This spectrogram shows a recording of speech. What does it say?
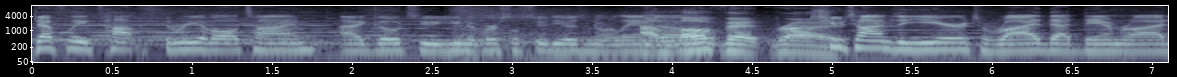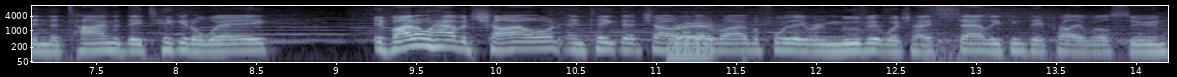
definitely top three of all time. I go to Universal Studios in Orlando. I love that ride. Two times a year to ride that damn ride, and the time that they take it away. If I don't have a child and take that child to that ride before they remove it, which I sadly think they probably will soon.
